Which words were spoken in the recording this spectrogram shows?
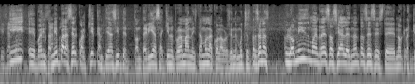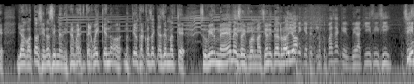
Sí, y, eh, bueno, Sí, también para hacer cualquier cantidad así de tonterías aquí en el programa necesitamos la colaboración de muchas personas. Lo mismo en redes sociales, ¿no? Entonces, este, no crean que yo hago todo, sino si me dijeron, bueno, este güey que no, no tiene otra cosa que hacer más que subir memes Sí, o información y todo el No rollo. tiene que ser- lo que pasa que, mira, aquí sí, sí. Sí, Tienes-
